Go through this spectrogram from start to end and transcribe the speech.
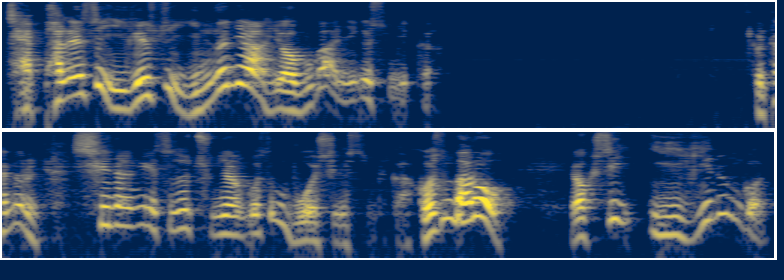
재판에서 이길 수 있느냐 여부가 아니겠습니까? 그렇다면 신앙에 있어서 중요한 것은 무엇이겠습니까? 그것은 바로 역시 이기는 것,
